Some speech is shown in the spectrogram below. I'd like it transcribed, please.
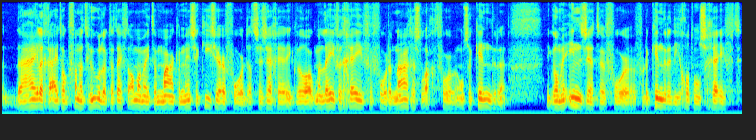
de heiligheid ook van het huwelijk. Dat heeft allemaal mee te maken. Mensen kiezen ervoor dat ze zeggen, ik wil ook mijn leven geven voor het nageslacht, voor onze kinderen. Ik wil me inzetten voor, voor de kinderen die God ons geeft.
